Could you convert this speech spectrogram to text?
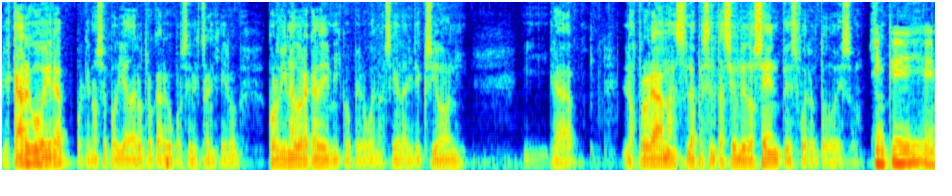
el cargo era, porque no se podía dar otro cargo por ser extranjero, coordinador académico, pero bueno, hacía la dirección y, los programas, la presentación de docentes, fueron todo eso. ¿En qué,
